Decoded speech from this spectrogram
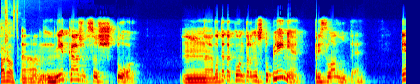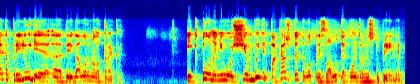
Пожалуйста. Э, мне кажется, что э, вот это контрнаступление пресловутое, это прелюдия э, переговорного трека. И кто на него с чем выйдет, покажет это вот пресловутое контрнаступление.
